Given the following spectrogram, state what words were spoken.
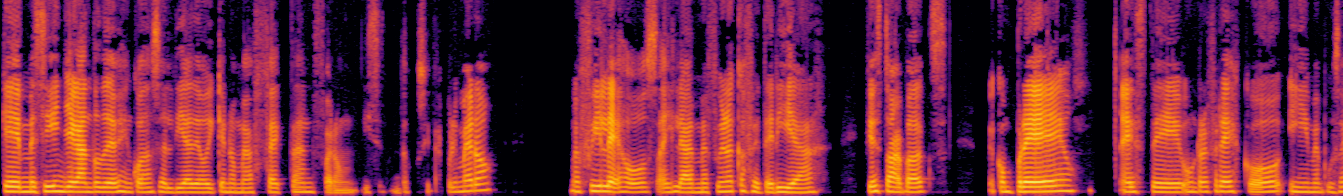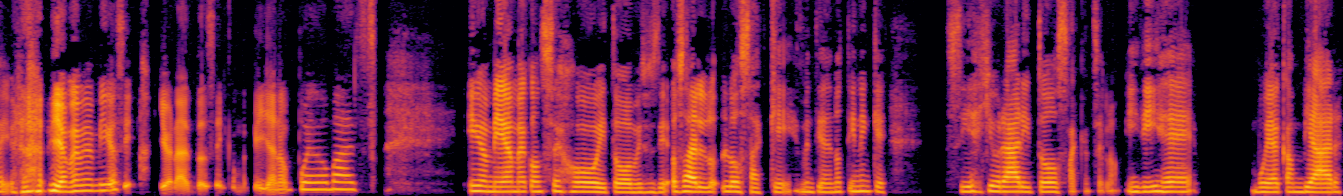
que me siguen llegando de vez en cuando hasta el día de hoy que no me afectan fueron dos cositas. Primero, me fui lejos a aislar, me fui a una cafetería, fui a Starbucks, me compré este, un refresco y me puse a llorar. Llamé a mi amiga así, llorando, así como que ya no puedo más. Y mi amiga me aconsejó y todo, me o sea, lo, saqué, ¿me entiendes? No tienen que, si es llorar y todo, sáquenselo. Y dije, voy a cambiar,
